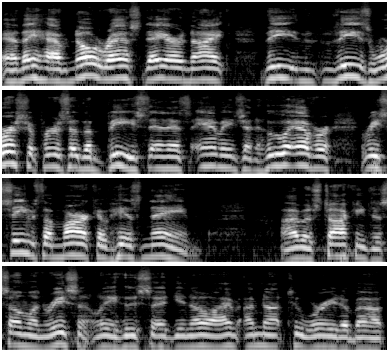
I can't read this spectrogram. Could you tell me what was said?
and they have no rest day or night. The, these worshippers of the beast and its image, and whoever receives the mark of his name. I was talking to someone recently who said, you know, I'm, I'm not too worried about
